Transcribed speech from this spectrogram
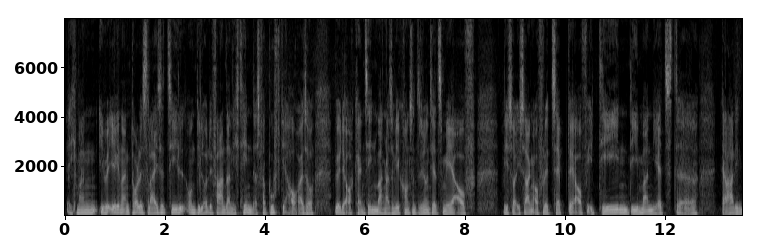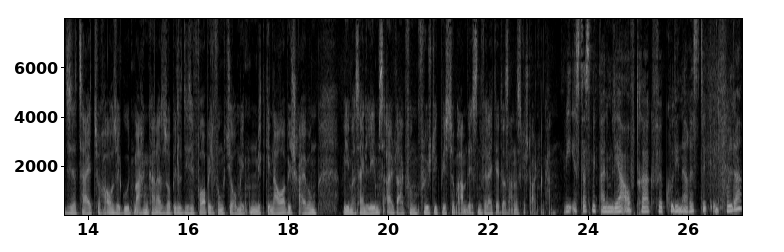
ich meine, über irgendein tolles Reiseziel und die Leute fahren da nicht hin. Das verpufft ja auch. Also würde auch keinen Sinn machen. Also wir konzentrieren uns jetzt mehr auf, wie soll ich sagen, auf Rezepte, auf Ideen, die man jetzt äh, gerade in dieser Zeit zu Hause gut machen kann. Also so ein bisschen diese Vorbildfunktion mit, mit genauer Beschreibung, wie man seinen Lebensalltag vom Frühstück bis zum Abendessen vielleicht etwas anders gestalten kann. Wie ist das mit einem Lehrauftrag für Kulinaristik in Fulda?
